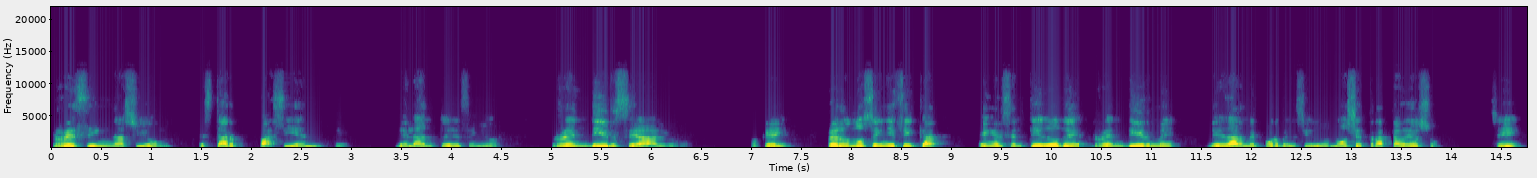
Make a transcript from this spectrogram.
resignación, estar paciente delante del Señor, rendirse a algo, ¿ok? Pero no significa en el sentido de rendirme, de darme por vencido. No se trata de eso, ¿sí?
